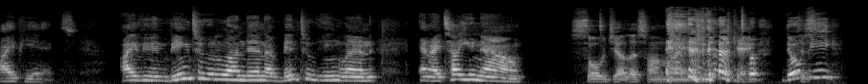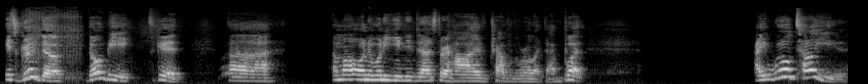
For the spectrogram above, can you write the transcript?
IPAs. I've even been to London, I've been to England, and I tell you now, So jealous on my end. Okay. don't, don't Just- be, it's good though, don't be, it's good. Uh, I'm not the only one of you need to story how I've traveled the world like that, but I will tell you,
